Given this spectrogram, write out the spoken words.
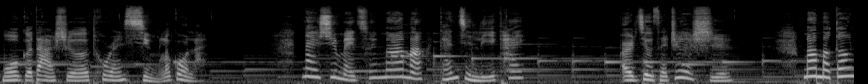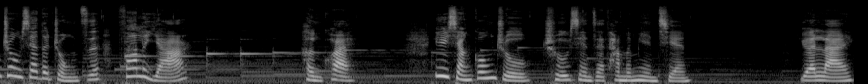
摩格大蛇突然醒了过来，奈绪美催妈妈赶紧离开。而就在这时，妈妈刚种下的种子发了芽儿。很快，玉响公主出现在他们面前。原来，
